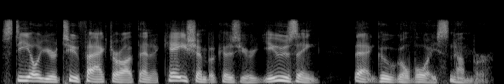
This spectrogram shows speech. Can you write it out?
steal your two factor authentication because you're using that Google Voice number.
